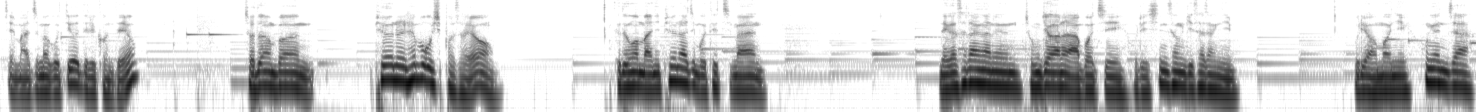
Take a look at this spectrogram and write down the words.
이제 마지막으로 띄워드릴 건데요. 저도 한번 표현을 해보고 싶어서요. 그동안 많이 표현하지 못했지만 내가 사랑하는 존경하는 아버지 우리 신성기 사장님 우리 어머니 홍현자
